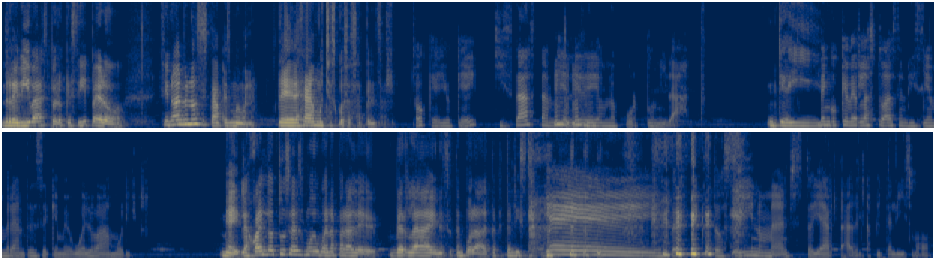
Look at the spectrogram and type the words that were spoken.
reviva, espero que sí, pero si no, al menos está, es muy buena. Te deja muchas cosas a pensar. Ok, ok. quizás también le dé una oportunidad. Yay. Tengo que verlas todas en diciembre antes de que me vuelva a morir. La White Lotus es muy buena para verla en esta temporada capitalista. ¡Yay! Perfecto. Sí, no manches, estoy harta del capitalismo.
